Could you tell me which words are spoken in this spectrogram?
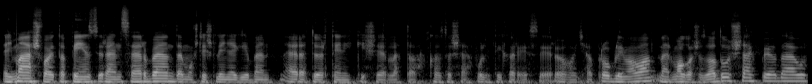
egy másfajta pénzrendszerben, de most is lényegében erre történik kísérlet a gazdaságpolitika részéről, hogyha probléma van, mert magas az adósság például,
